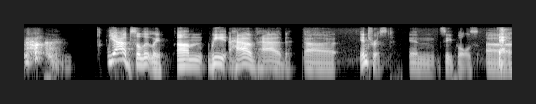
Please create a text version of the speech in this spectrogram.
Yeah, absolutely. Um, we have had uh, interest in sequels. Uh,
